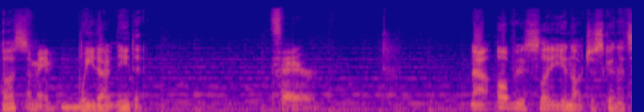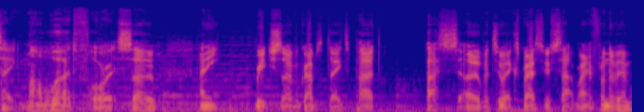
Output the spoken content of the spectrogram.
Plus, I mean, we don't need it. fair. Now, obviously, you're not just going to take my word for it. So, and he reaches over, grabs a data pad, passes it over to Express, who sat right in front of him.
